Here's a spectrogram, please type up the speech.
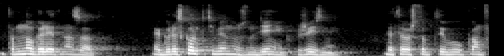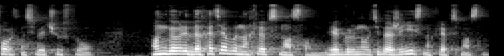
Это много лет назад. Я говорю, сколько тебе нужно денег в жизни для того, чтобы ты был комфортно себя чувствовал? Он говорит, да хотя бы на хлеб с маслом. Я говорю, ну у тебя же есть на хлеб с маслом.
